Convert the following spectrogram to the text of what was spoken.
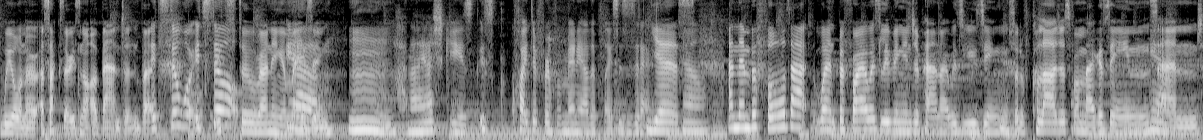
we all know Asakusa is not abandoned, but It's still it's still it's still running amazing. Hanayashiki is is quite different from many other places, isn't it? Yes. Yeah. And then before that, when before I was living in Japan, I was using sort of collages from magazines Yeah. and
